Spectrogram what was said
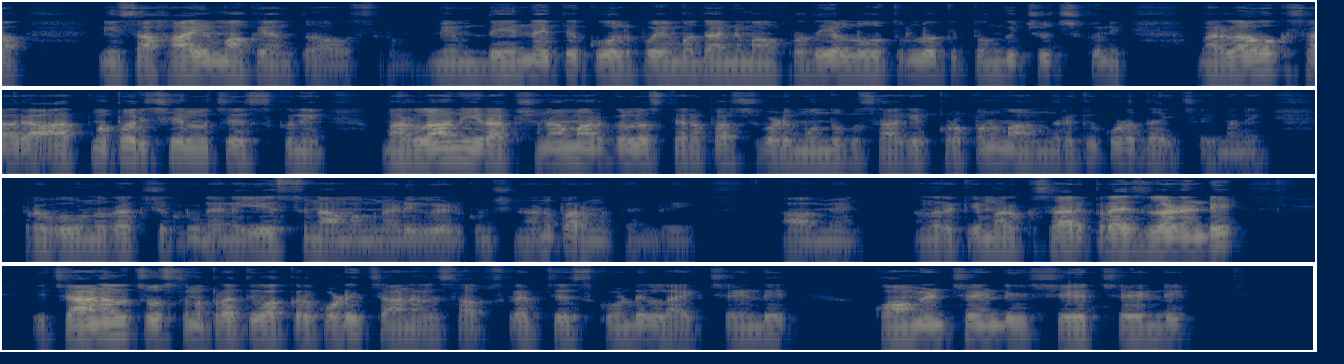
నీ సహాయం మాకు ఎంతో అవసరం. మేము దేన్నైతే కోల్పోయామో దాన్ని మా హృదయ లోతుల్లోకి తొంగి చూచుకుని మరలా ఒకసారి ఆత్మ పరిశీలన చేసుకుని మరలా నీ రక్షణ మార్గంలో స్థిరపరచబడి ముందుకు సాగే కృపను మా అందరికీ కూడా దయచేయమని ప్రభువును రక్షకుడు నేను ఏసునామం అడిగి వేడుకుంటున్నాను పరమ తండ్రి. ఆమె అందరికీ మరొకసారి ప్రైజ్ లాడండి ఈ ఛానల్ చూస్తున్న ప్రతి ఒక్కరు కూడా ఈ ఛానల్ని సబ్స్క్రైబ్ చేసుకోండి లైక్ చేయండి కామెంట్ చేయండి షేర్ చేయండి.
